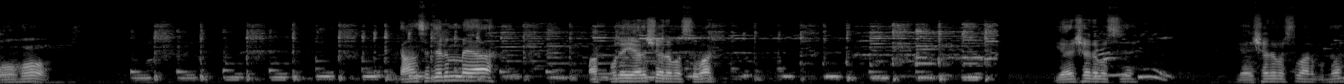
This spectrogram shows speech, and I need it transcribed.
Oho. Dans edelim be ya. Bak burada yarış arabası var. Yarış arabası. Yarış arabası var burada.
